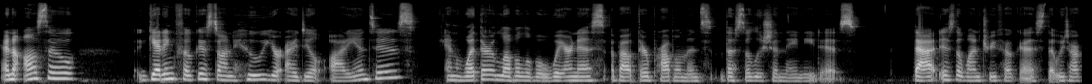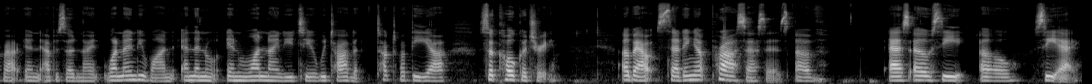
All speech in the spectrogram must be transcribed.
And also getting focused on who your ideal audience is and what their level of awareness about their problem and the solution they need is. That is the one tree focus that we talked about in episode 191. And then in 192, we talked, talked about the uh, tree, about setting up processes of S O C O C A,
